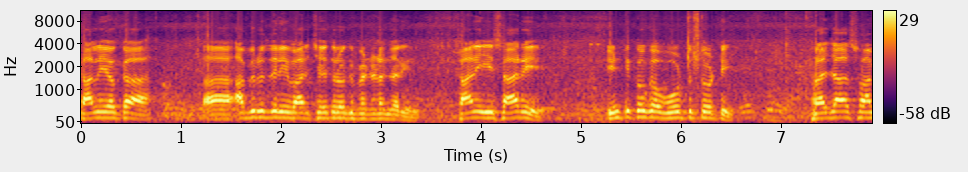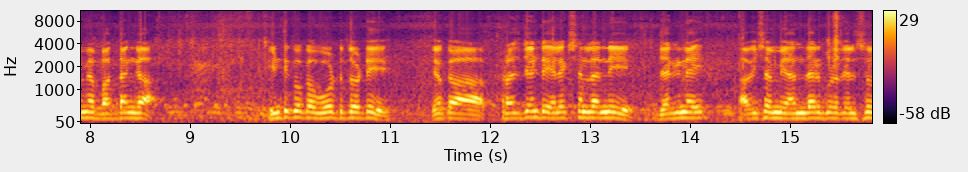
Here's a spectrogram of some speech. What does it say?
కాలనీ యొక్క అభివృద్ధిని వారి చేతిలోకి పెట్టడం జరిగింది. కానీ ఈసారి ఇంటికొక ఓటుతోటి ప్రజాస్వామ్యబద్ధంగా ఇంటికొక ఓటుతోటి ఈ యొక్క ప్రెసిడెంట్ ఎలక్షన్లన్నీ జరిగినాయి. ఆ విషయం మీ అందరికీ కూడా తెలుసు.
